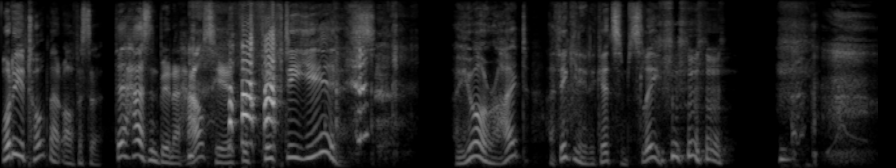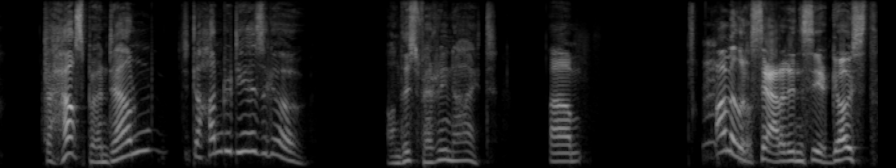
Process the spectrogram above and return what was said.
What are you talking about, officer? There hasn't been a house here for fifty years. Are you all right? I think you need to get some sleep. The house burned down a hundred years ago, on this very night. Um, I'm a little sad I didn't see a ghost.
